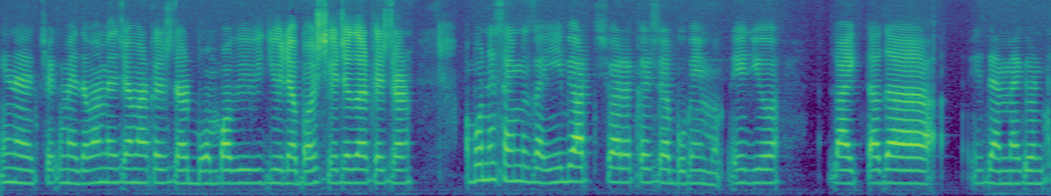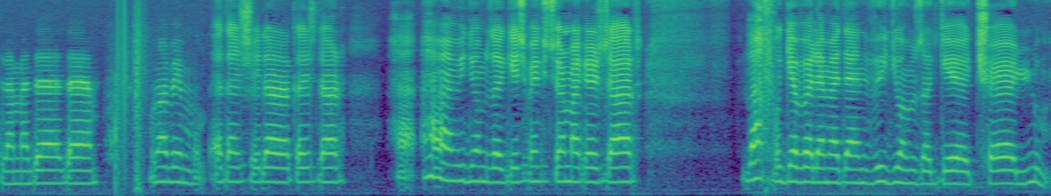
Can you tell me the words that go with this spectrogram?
Yine çekmeye devam edeceğim arkadaşlar. Bomba bir video ile başlayacağız arkadaşlar. Abone sayımızda iyi bir artış var arkadaşlar. Bu beni mutlu ediyor. Like'da da izlenme görüntülemede de bunlar beni mutlu eden şeyler arkadaşlar. He- hemen videomuza geçmek istiyorum arkadaşlar. Lafı gevelemeden videomuza geçelim.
